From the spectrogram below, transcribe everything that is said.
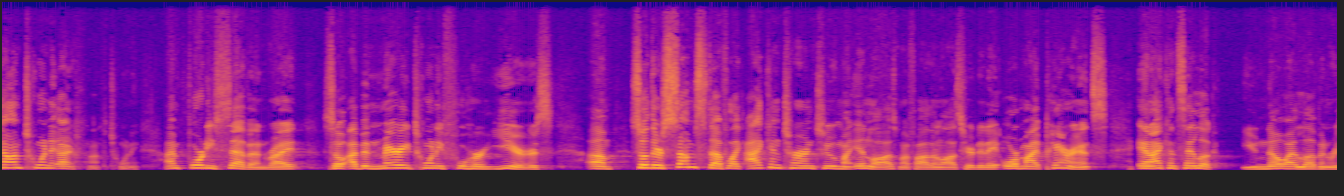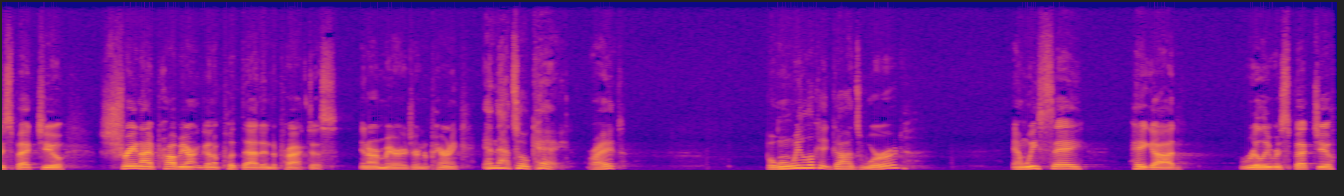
Now I'm 20, I, I'm 20, I'm 47, right? So I've been married 24 years. Um, so there's some stuff like I can turn to my in laws, my father in law's here today, or my parents, and I can say, look, you know I love and respect you. Shree and I probably aren't going to put that into practice in our marriage or in our parenting, and that's okay, right? But when we look at God's word and we say, hey, God, really respect you,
